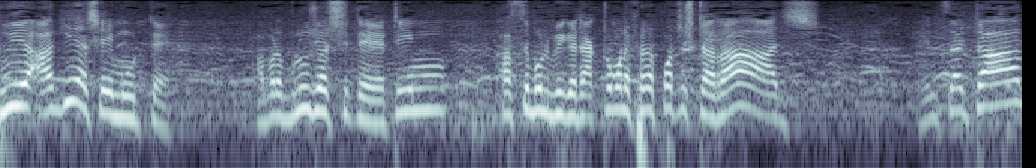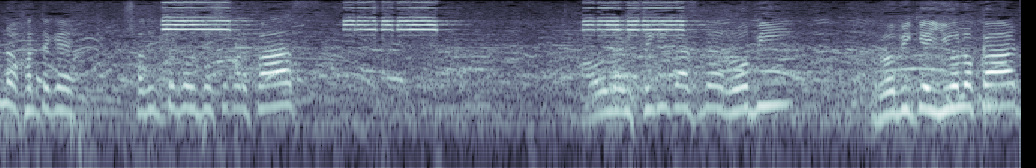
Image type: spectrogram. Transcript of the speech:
দুয়ে আগিয়ে আসে এই মুহূর্তে। আবার ব্লু জার্সিতে টিম হাসিবুল ব্রিগেড, আক্রমণে ফেরার প্রচেষ্টা, রাজ। ইনসাইড টার্ন, ওখান থেকে সতীর্থকে উদ্দেশ্য করে পাস। আউলান ফ্রিকিক আসবে রবি, রবিকে ইয়েলো কার্ড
